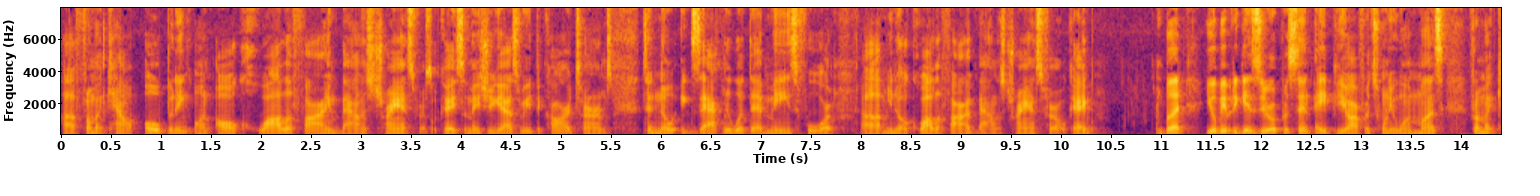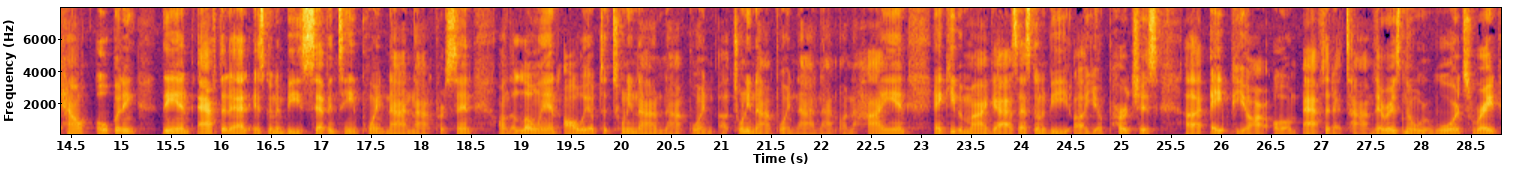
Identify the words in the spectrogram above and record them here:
uh, from account opening on all qualifying balance transfers. Okay. So make sure you guys read the card terms to know exactly what that means for, um, you know, a qualifying balance transfer. Okay. But you'll be able to get 0% APR for 21 months from account opening. Then after that, it's going to be 17.99% on the low end, all the way up to 29.99 uh, on the high end. And keep in mind, guys, that's going to be uh, your purchase uh, APR um, after that time. There is no rewards rate.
